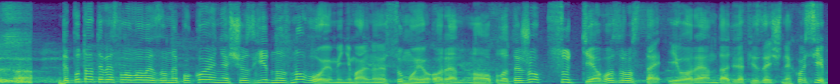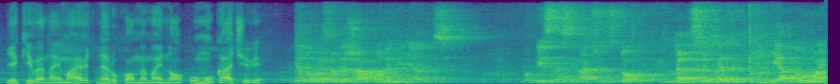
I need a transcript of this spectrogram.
те саме. Депутати висловили занепокоєння, що згідно з новою мінімальною сумою орендного платежу суттєво зросте і оренда для фізичних осіб, які винаймають нерухоме майно у Мукачеві. Я думаю, що держава буде мінятися, бо бізнес інакше здохне. Це. Я думаю,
